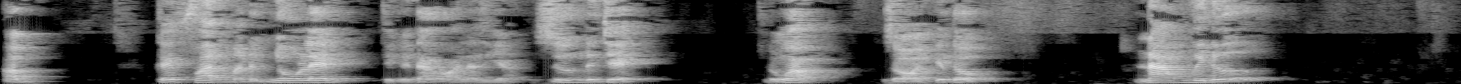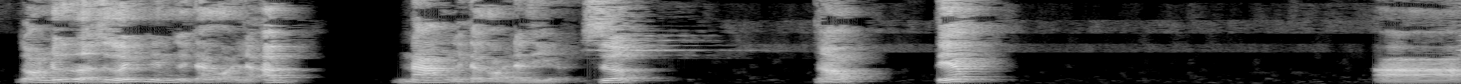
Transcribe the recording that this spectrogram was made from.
âm. Cái phần mà được nhô lên thì người ta gọi là gì ạ? Dương lên trên. Đúng không? Rồi, tiếp tục. Nam với nữ. Do nữ ở dưới nên người ta gọi là âm. Nam người ta gọi là gì ạ? Dương. Đúng không? Tiếp. À,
